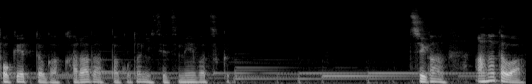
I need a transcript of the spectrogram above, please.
ポケットが空だったことに説明がつく。違う。あなたは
